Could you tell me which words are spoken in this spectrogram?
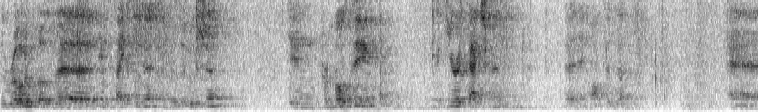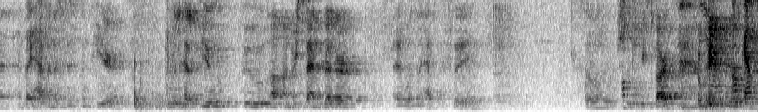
the role of uh, insightfulness and resolution in promoting secure attachment uh, in autism. Uh, and I have an assistant here who will help you to uh, understand better what I have to say. So, should okay. we start? Yeah. ok, ok.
